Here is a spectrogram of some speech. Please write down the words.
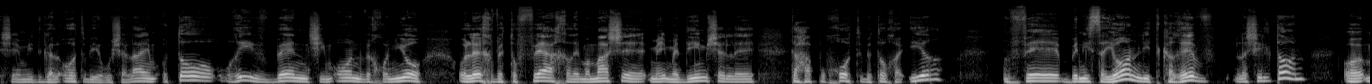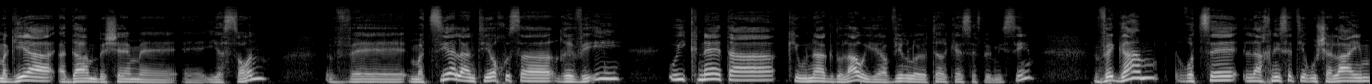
שהן מתגלעות בירושלים. אותו ריב בין שמעון וחוניו הולך ותופח לממש אה, מימדים של אה, תהפוכות בתוך העיר, ובניסיון להתקרב לשלטון, או- מגיע אדם בשם אה, אה, יסון, ומציע לאנטיוכוס הרביעי, הוא יקנה את הכהונה הגדולה, הוא יעביר לו יותר כסף במיסים, וגם רוצה להכניס את ירושלים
